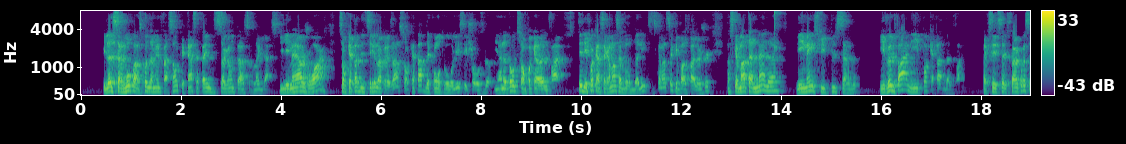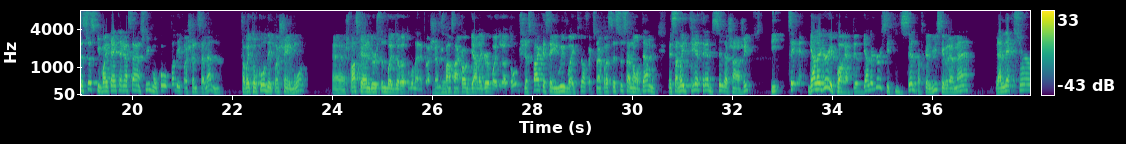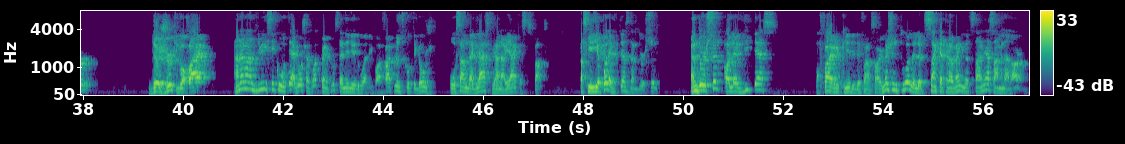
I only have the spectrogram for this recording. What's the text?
Et là, le cerveau ne pense pas de la même façon que quand ça fait une 10 secondes sur la glace. Puis les meilleurs joueurs sont capables d'étirer leur présence, sont capables de contrôler ces choses-là. Il y en a d'autres qui ne sont pas capables de le faire. Tu sais, des fois, quand ça commence à bourdonner, tu te dis comment ça qu'il n'est pas faire le jeu? Parce que mentalement, là, les mains ne suivent plus le cerveau. Il veut le faire, mais il n'est pas capable de le faire. Fait que c'est un processus qui va être intéressant à suivre au cours, pas des prochaines semaines. Ça va être au cours des prochains mois. Euh, je pense que Anderson va être de retour l'année prochaine. Je pense encore que Gallagher va être de retour. J'espère que Saint-Louis va être là. c'est un processus à long terme, mais ça va être très, très difficile à changer. Puis, Gallagher n'est pas rapide. Gallagher, c'est plus difficile parce que lui, c'est vraiment la lecture de jeu qu'il doit faire en avant de lui, ses côtés, à gauche, à droite, peu importe, c'est les droits. Il va faire plus du côté gauche au centre de la glace, puis en arrière, qu'est-ce qui se passe? Parce qu'il n'y a pas la vitesse d'Anderson. Anderson a la vitesse pour faire reculer les défenseurs. Imagine-toi le, petit 180, là, tu t'en es à 100 000 à l'heure.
